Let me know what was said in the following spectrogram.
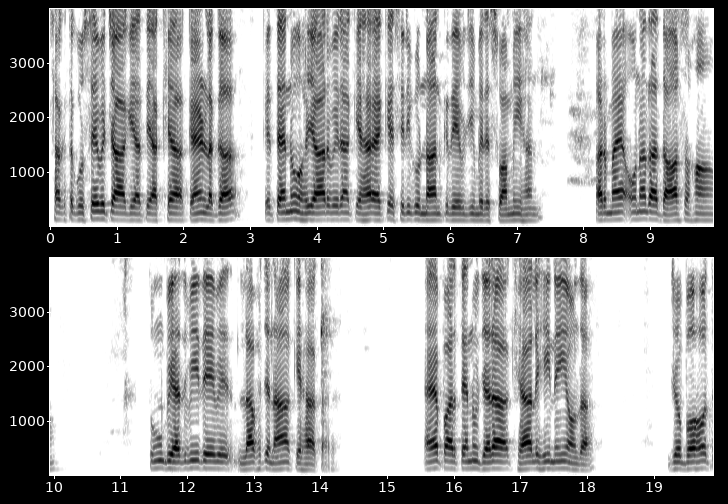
ਸਖਤ ਗੁੱਸੇ ਵਿੱਚ ਆ ਗਿਆ ਤੇ ਆਖਿਆ, ਕਹਿਣ ਲੱਗਾ ਕਿ ਤੈਨੂੰ ਹਜ਼ਾਰ ਵੇਰਾ ਕਿਹਾ ਹੈ ਕਿ ਸ੍ਰੀ ਗੁਰੂ ਨਾਨਕ ਦੇਵ ਜੀ ਮੇਰੇ ਸਵਾਮੀ ਹਨ, ਔਰ ਮੈਂ ਉਹਨਾਂ ਦਾ ਦਾਸ ਹਾਂ। ਤੂੰ ਬੇਅਦਬੀ ਦੇ ਲਫ਼ਜ਼ ਨਾ ਕਿਹਾ ਕਰ। ਐ ਪਰ ਤੈਨੂੰ ਜਰਾ ਖਿਆਲ ਹੀ ਨਹੀਂ ਆਉਂਦਾ। ਜੋ ਬਹੁਤ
